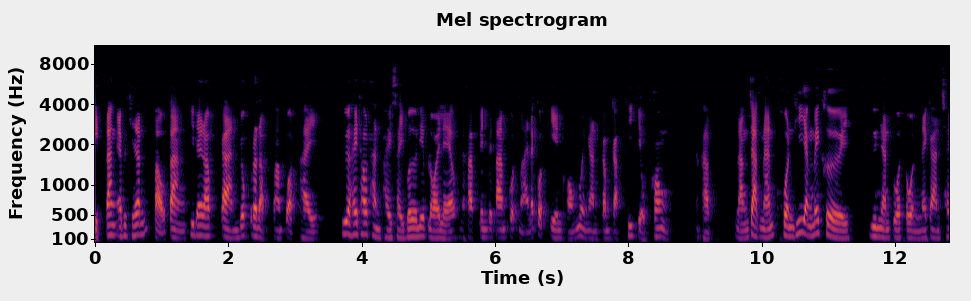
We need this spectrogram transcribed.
ติดตั้งแอปพลิเคชันเป๋าตังค์ที่ได้รับการยกระดับความปลอดภัย เพื่อให้เท่าทันภัยไซเบอร์เรียบร้อยแล้วนะครับเป็นไปตามกฎหมายและกฎเกณฑ์ของหน่วยงานกำกับที่เกี่ยวข้องนะครับหลังจากนั้นคนที่ยังไม่เคยยืนยันตัวตนในการใช้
